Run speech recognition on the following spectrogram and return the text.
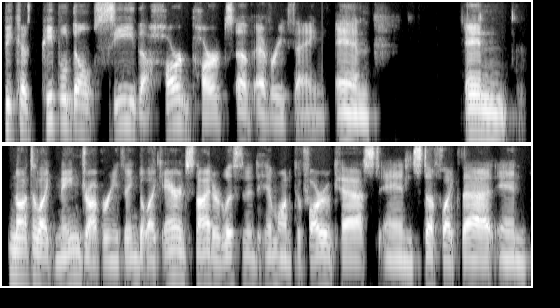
because people don't see the hard parts of everything, and and not to like name drop or anything, but like Aaron Snyder, listening to him on Kifaru Cast and stuff like that, and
